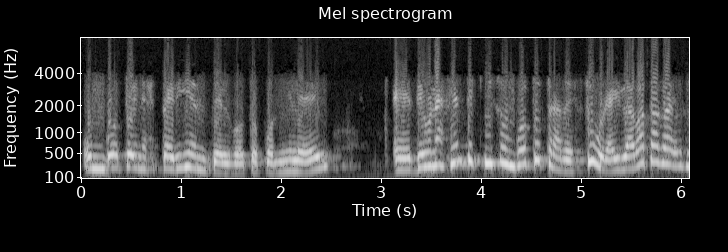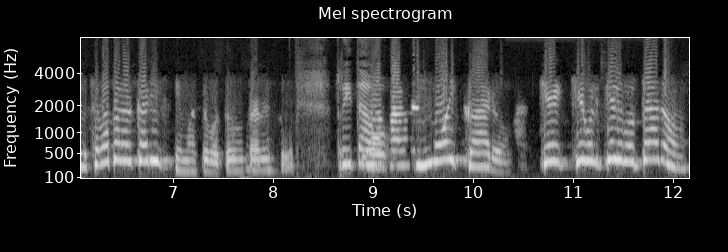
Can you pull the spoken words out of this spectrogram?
un voto inexperiente el voto por mi ley, eh, de una gente que hizo un voto travesura y la va a pagar, se va a pagar carísimo ese voto travesura. Rita, Se va a pagar muy caro. ¿Qué, qué, qué le votaron?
